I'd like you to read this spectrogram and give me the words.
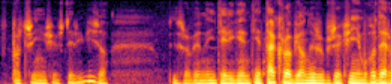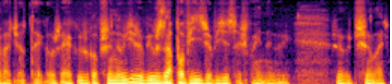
w patrzeniu się w telewizor. Robione inteligentnie, tak robione, żeby człowiek się nie mógł oderwać od tego, że jak już go przynudzi, żeby już zapowiedzieć, że będzie coś fajnego i żeby trzymać.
